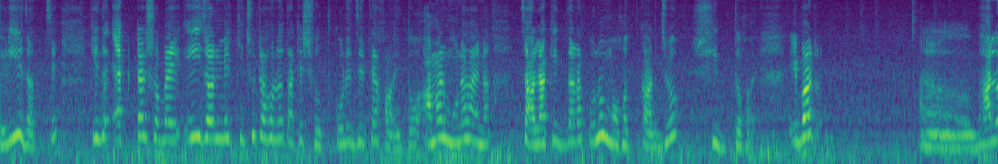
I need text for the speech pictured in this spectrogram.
বেরিয়ে যাচ্ছে, কিন্তু একটা সময় এই জন্মের কিছুটা হলেও তাকে শোধ করে যেতে হয়। তো আমার মনে হয় না, চালাকির দ্বারা কোনো মহৎ কার্য সিদ্ধ হয়। এবার ভালো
